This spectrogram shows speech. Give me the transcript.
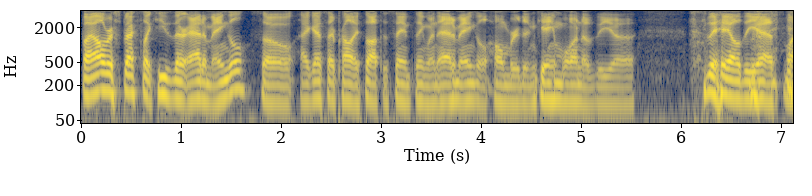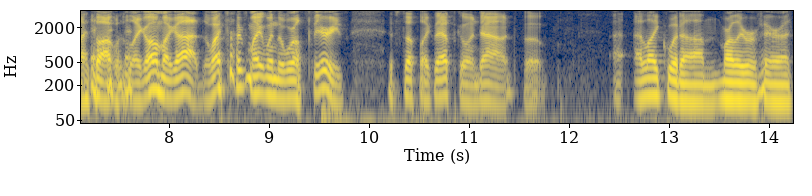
by all respects, like he's their Adam Engel, so I guess I probably thought the same thing when Adam Engel homered in Game One of the. Uh, the ALDS, my thought was like, "Oh my God, the White Sox might win the World Series if stuff like that's going down." But I, I like what um, Marly Rivera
